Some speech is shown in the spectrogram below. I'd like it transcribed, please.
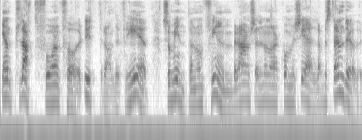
ja. En plattform för yttrandefrihet som inte någon filmbransch eller några kommersiella bestämde över.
